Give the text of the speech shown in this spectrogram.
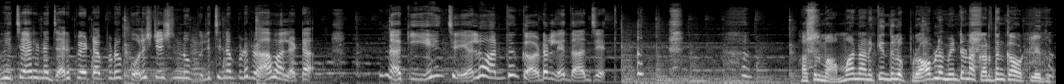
విచారణ జరిపేటప్పుడు పోలీస్ స్టేషన్ నువ్వు పిలిచినప్పుడు రావాలట. నాకు ఏం చేయాలో అర్థం కావడం లేదు అజయ్. అసలు మా అమ్మా నాన్నకి ఇందులో ప్రాబ్లం ఏంటో నాకు అర్థం కావట్లేదు.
